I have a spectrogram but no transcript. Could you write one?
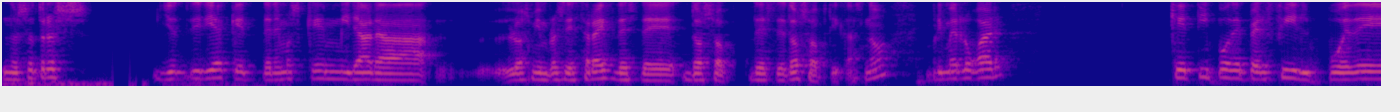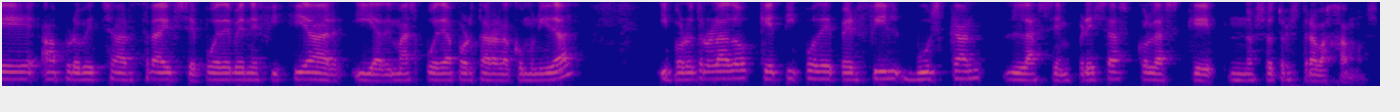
nosotros, yo diría que tenemos que mirar a los miembros de Thrive desde dos, desde dos ópticas, ¿no? En primer lugar, qué tipo de perfil puede aprovechar Thrive, se puede beneficiar y además puede aportar a la comunidad. Y por otro lado, qué tipo de perfil buscan las empresas con las que nosotros trabajamos.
